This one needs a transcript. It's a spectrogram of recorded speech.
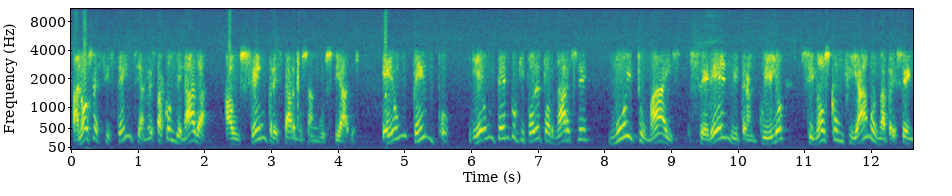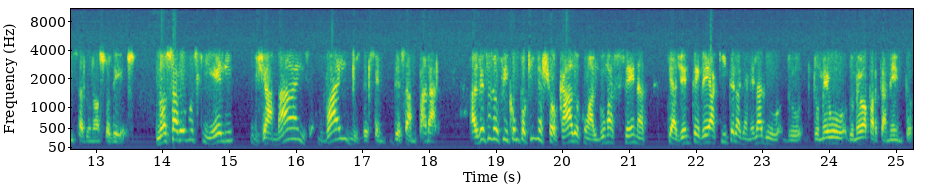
A nossa existência não está condenada ao sempre estarmos angustiados. É um tempo, e é um tempo que pode tornar-se muito mais sereno e tranquilo se nós confiamos na presença do nosso Deus, nós sabemos que Ele jamais vai nos desamparar. Às vezes eu fico um pouquinho chocado com algumas cenas que a gente vê aqui pela janela do, do, do meu, do meu apartamento.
